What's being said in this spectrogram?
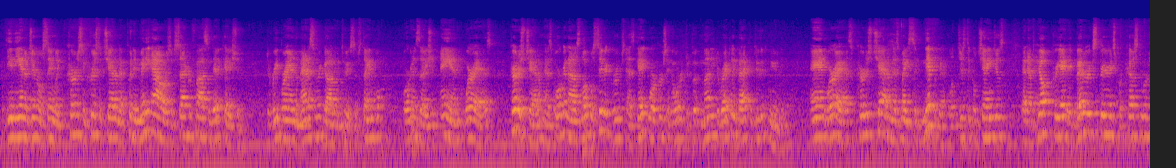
that the Indiana General Assembly, Curtis and Krista Chatham have put in many hours of sacrifice and dedication to rebrand the Madison Regatta into a sustainable organization, and whereas Curtis Chatham has organized local civic groups as gate workers in order to put money directly back into the community, and whereas Curtis Chatham has made significant logistical changes that have helped create a better experience for customers,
